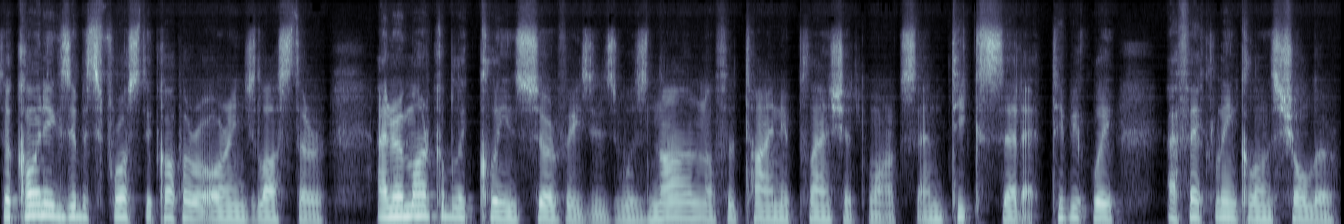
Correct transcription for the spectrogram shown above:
The coin exhibits frosty copper-orange luster and remarkably clean surfaces with none of the tiny planchet marks and ticks that typically affect Lincoln's shoulder.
